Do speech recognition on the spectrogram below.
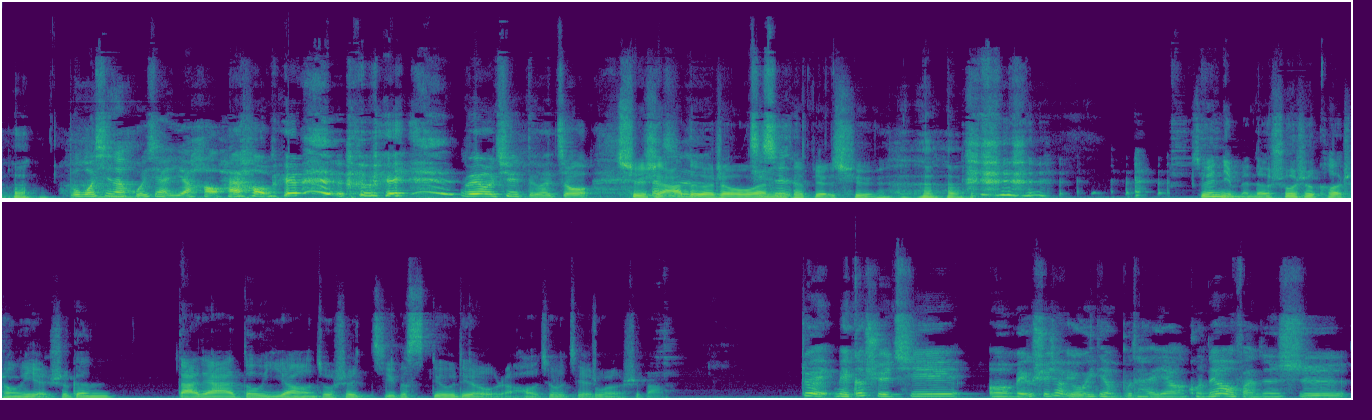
不过现在回想也好，还好没有 没没有去德州。去啥德州啊？你可别去。所以你们的硕士课程也是跟大家都一样，就是几个 studio，然后就结束了，是吧？对，每个学期，呃，每个学校有一点不太一样。Cornell 反正是。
